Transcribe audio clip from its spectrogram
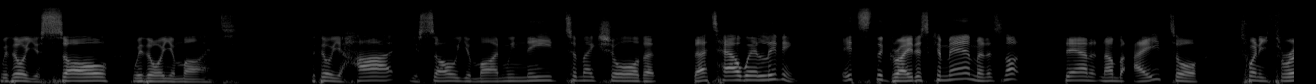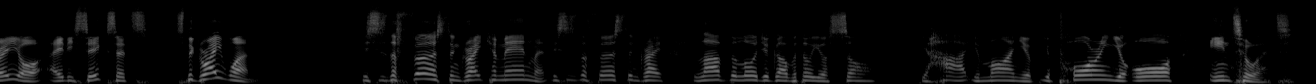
with all your soul, with all your mind. With all your heart, your soul, your mind. We need to make sure that that's how we're living. It's the greatest commandment. It's not down at number 8 or 23 or 86. It's, it's the great one. This is the first and great commandment. This is the first and great. Love the Lord your God with all your soul, your heart, your mind. You're, you're pouring your all into it.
